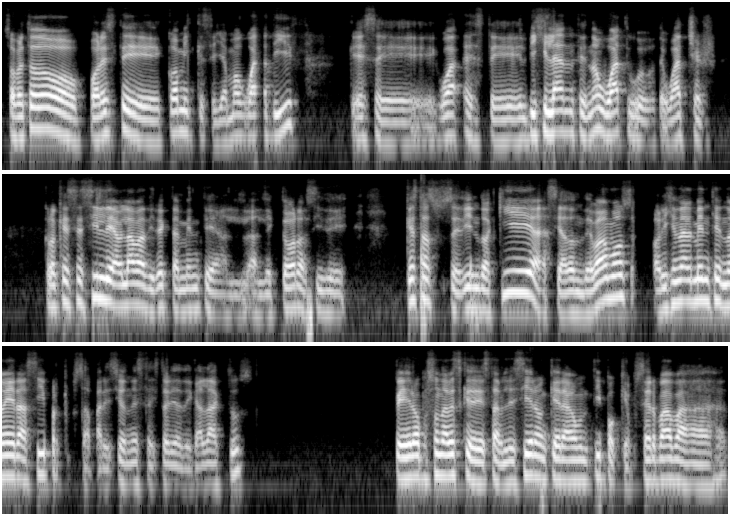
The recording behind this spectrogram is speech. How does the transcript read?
sobre todo por este cómic que se llamó What If, que es eh, este, el vigilante, ¿no? What, The Watcher. Creo que ese sí le hablaba directamente al, al lector, así de, ¿qué está sucediendo aquí? ¿Hacia dónde vamos? Originalmente no era así porque pues, apareció en esta historia de Galactus. Pero pues una vez que establecieron que era un tipo que observaba,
